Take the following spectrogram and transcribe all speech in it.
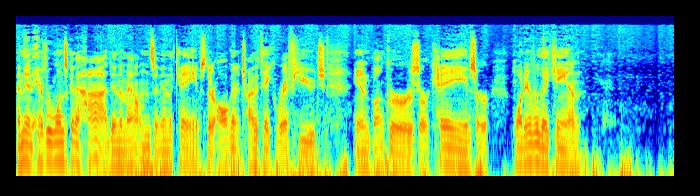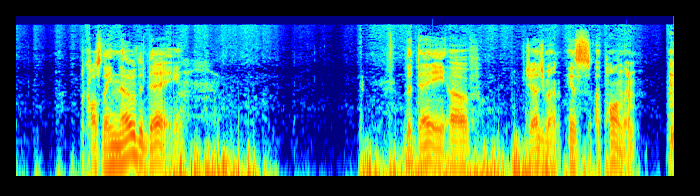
and then everyone's going to hide in the mountains and in the caves. They're all going to try to take refuge in bunkers or caves or whatever they can because they know the day the day of judgment is upon them.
